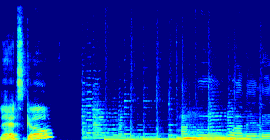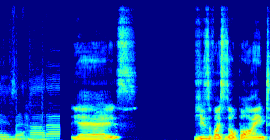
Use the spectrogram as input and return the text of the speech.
Let's go. Tua beleza é rara. Yes. His voice is on point.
